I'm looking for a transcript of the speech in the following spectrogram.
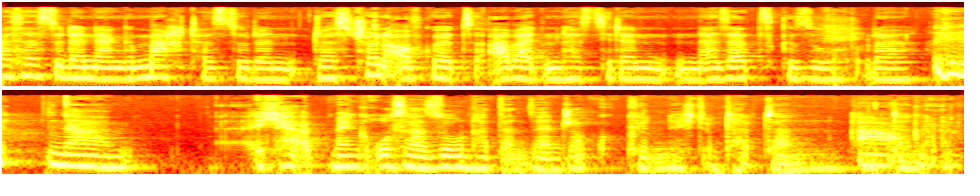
Was hast du denn dann gemacht? Hast du dann, du hast schon aufgehört zu arbeiten und hast dir dann einen Ersatz gesucht oder? Na, ich habe, mein großer Sohn hat dann seinen Job gekündigt und hat dann, ah, hat okay. dann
